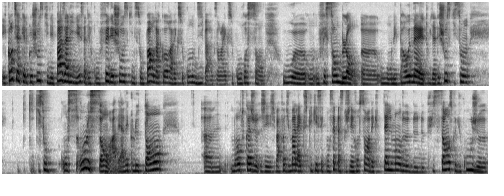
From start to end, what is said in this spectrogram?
Et quand il y a quelque chose qui n'est pas aligné, c'est-à-dire qu'on fait des choses qui ne sont pas en accord avec ce qu'on dit, par exemple, avec ce qu'on ressent, ou euh, on, fait semblant, euh, ou on n'est pas honnête, ou il y a des choses qui sont, qui, sont, on, le sent avec le temps, euh, moi, en tout cas, j'ai parfois du mal à expliquer ces concepts parce que je les ressens avec tellement de, puissance que du coup, je,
